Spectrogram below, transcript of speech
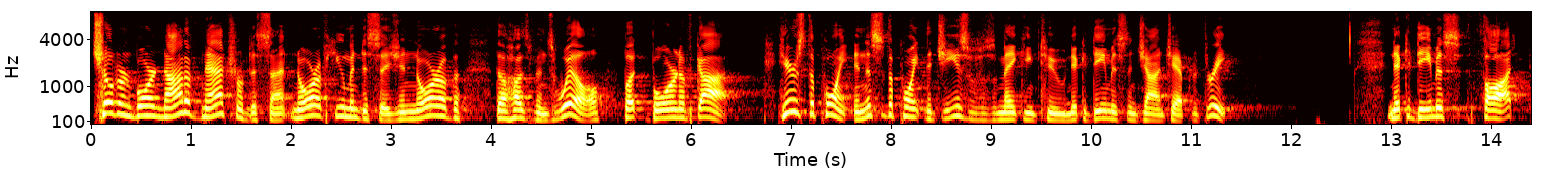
Children born not of natural descent, nor of human decision, nor of the, husband's will, but born of God. Here's the point, and this is the point that Jesus was making to Nicodemus in John chapter 3. Nicodemus thought,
